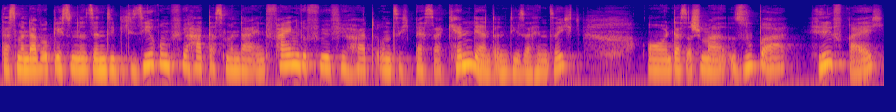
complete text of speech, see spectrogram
Dass man da wirklich so eine Sensibilisierung für hat, dass man da ein Feingefühl für hat und sich besser kennenlernt in dieser Hinsicht. Und das ist schon mal super hilfreich.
